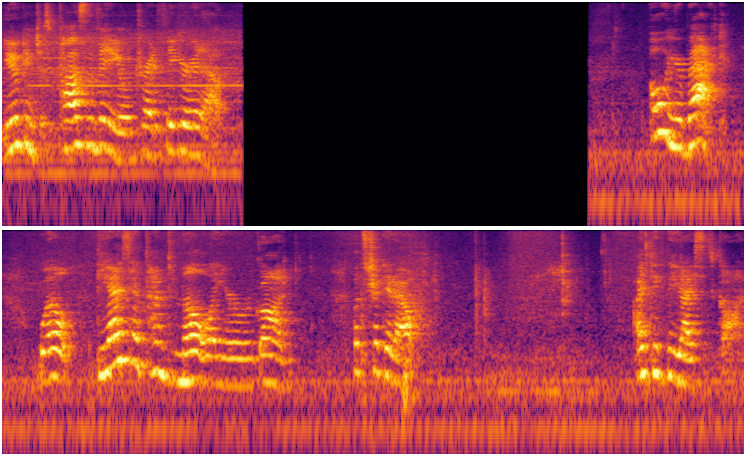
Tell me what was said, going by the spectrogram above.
You can just pause the video and try to figure it out. Oh, you're back. Well, the ice had time to melt while you were gone. Let's check it out. I think the ice is gone.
